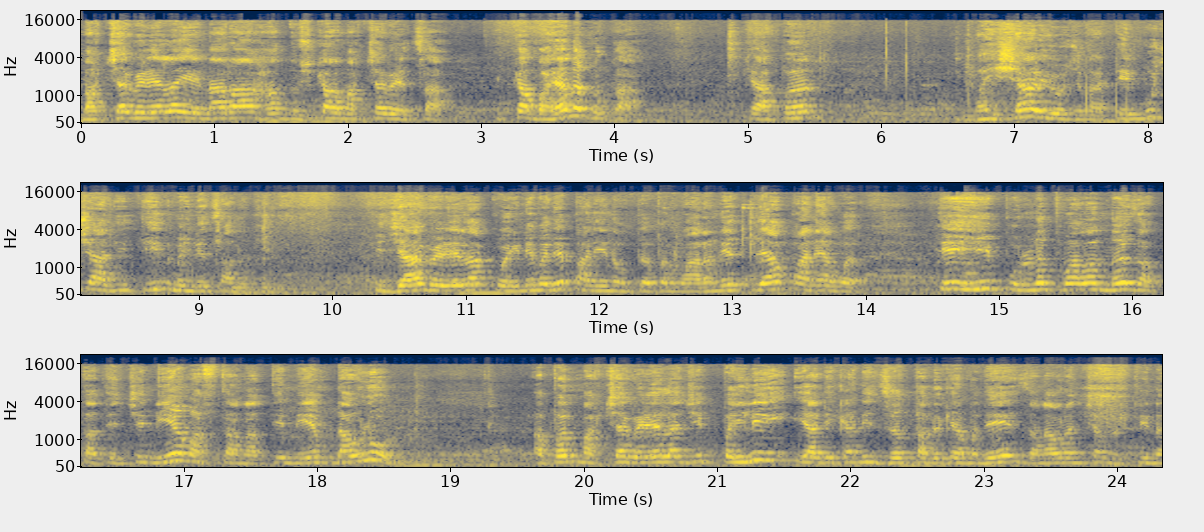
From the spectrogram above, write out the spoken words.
मागच्या वेळेला येणारा हा दुष्काळ मागच्या वेळचा इतका भयानक होता की आपण म्हैशाळ योजना टेंबूच्या आधी तीन महिने चालू केली. की ज्या वेळेला कोयनेमध्ये पाणी नव्हतं पण वारणेतल्या पाण्यावर तेही पूर्णत्वाला न जाता त्यांचे नियम असताना ते नियम डावलून आपण मागच्या वेळेला जी पहिली या ठिकाणी जत तालुक्यामध्ये जनावरांच्या दृष्टीनं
